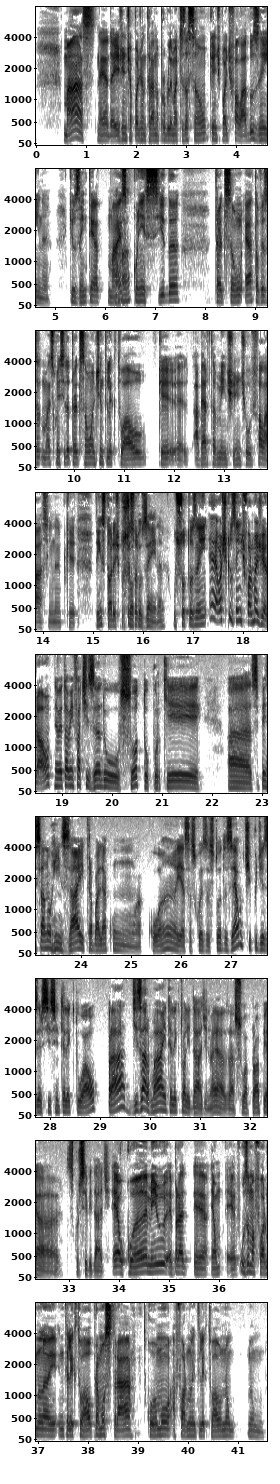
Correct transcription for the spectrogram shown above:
Mas, né, daí a gente já pode entrar na problematização que a gente pode falar do Zen, né? Que o Zen tem a mais Aham. conhecida tradição, é talvez a mais conhecida tradição anti-intelectual que é, abertamente a gente ouve falar, assim, né? Porque tem histórias de professor... Soto Zen, né? O Soto Zen, é, eu acho que o Zen de forma geral... Eu estava enfatizando o Soto porque ah, se pensar no Rinzai, trabalhar com a Koan e essas coisas todas, é um tipo de exercício intelectual para desarmar a intelectualidade, não é? A, sua própria discursividade. É, o Kwan é meio. É pra, é, é é- usa uma fórmula intelectual para mostrar como a fórmula intelectual não, não,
